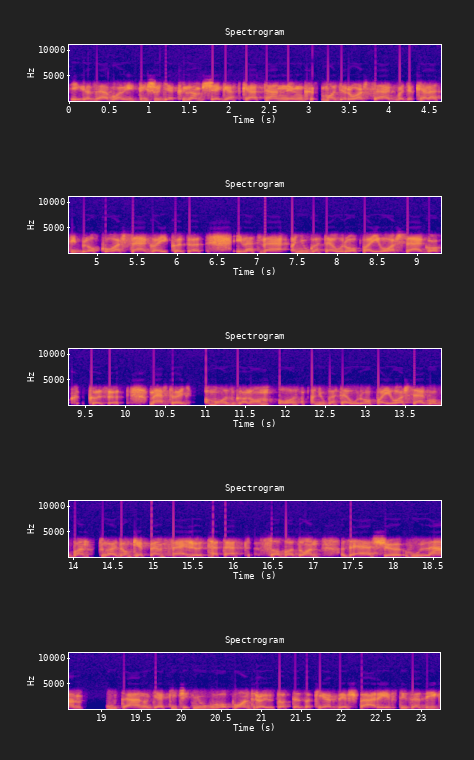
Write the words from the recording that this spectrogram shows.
Igazából itt is ugye különbséget kell tennünk Magyarország vagy a keleti blokk országai között, illetve a nyugat-európai országok között. Mert hogy a mozgalom ott a nyugat-európai országokban tulajdonképpen fejlődhetett szabadon. Az első hullám után ugye kicsit nyugvó pontra jutott ez a kérdés pár évtizedig,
